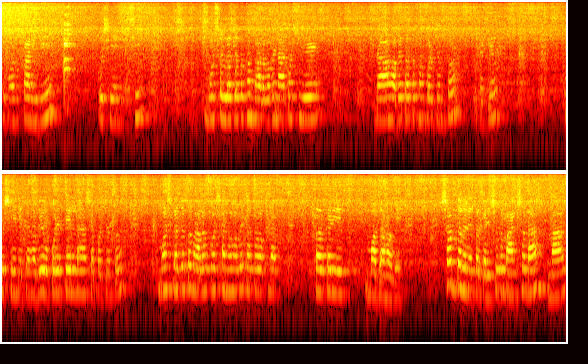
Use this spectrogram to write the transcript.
তোমার পানি দিয়ে কষিয়ে নিচ্ছি। মশলা যতক্ষণ ভালোভাবে না কষিয়ে নেওয়া হবে ততক্ষণ পর্যন্ত এটাকে কষিয়ে নিতে হবে। উপরে তেল না আসা পর্যন্ত। মশলা যত ভালো কষানো হবে, তত আপনার তরকারি মজা হবে। সব ধরনের তরকারি, শুধু মাংস না, মাছ।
